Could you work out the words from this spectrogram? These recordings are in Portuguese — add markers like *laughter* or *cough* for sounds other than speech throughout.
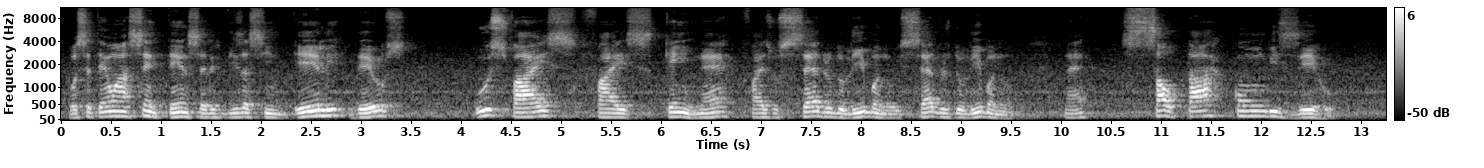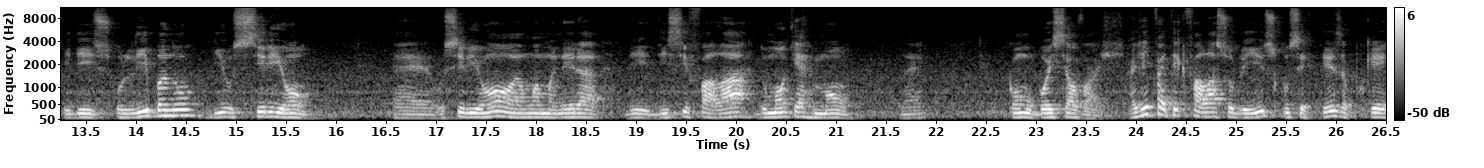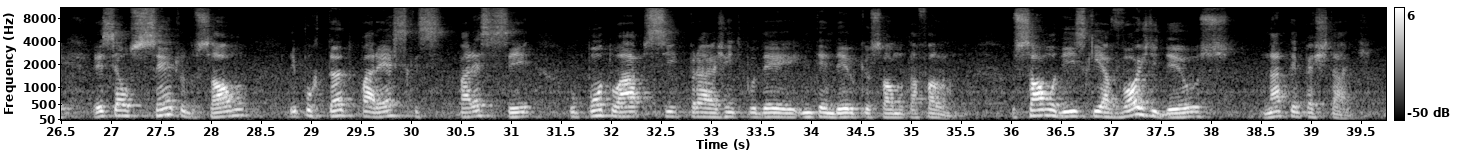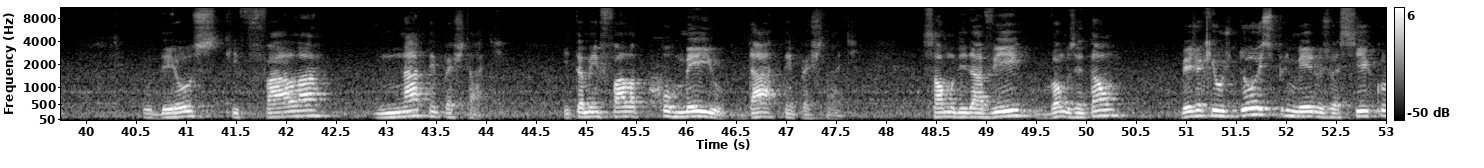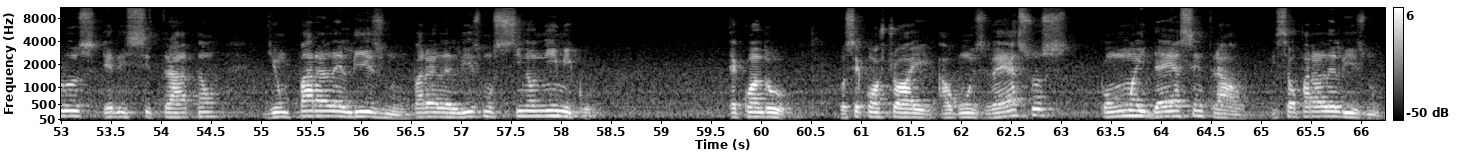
Você tem uma sentença, ele diz assim: Ele, Deus, os faz, faz quem, né? Faz o cedro do Líbano, os cedros do Líbano, né? Saltar como um bezerro. E diz: o Líbano e o Sirion. É, o Sirion é uma maneira de, de se falar do Monte Hermon, né? como boi selvagem. A gente vai ter que falar sobre isso com certeza, porque esse é o centro do salmo e, portanto, parece, que, parece ser o ponto ápice para a gente poder entender o que o salmo está falando. O salmo diz que a voz de Deus na tempestade, o Deus que fala na tempestade e também fala por meio da tempestade. Salmo de Davi, vamos então Veja que os dois primeiros versículos, eles se tratam de um paralelismo, um paralelismo sinonímico. É quando você constrói alguns versos com uma ideia central. Isso é o paralelismo.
